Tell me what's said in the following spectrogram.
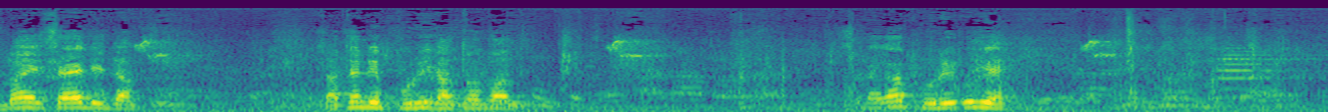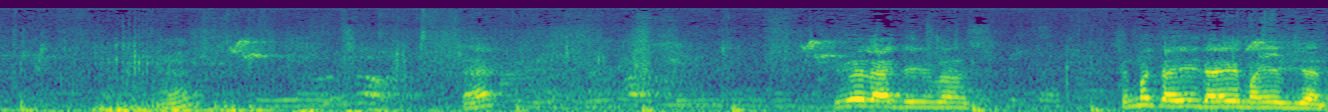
Donc s'agit dedans. C'est en train de dans ton ventre. C'est d'accord pourrir ou bien? Hein Hein? Tu veux la délivrance? C'est moi qui t'ai dit d'aller manger viande.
